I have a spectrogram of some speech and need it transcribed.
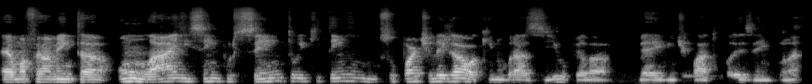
é uma ferramenta online 100% e que tem um suporte legal aqui no Brasil pela BR24, por exemplo, né?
